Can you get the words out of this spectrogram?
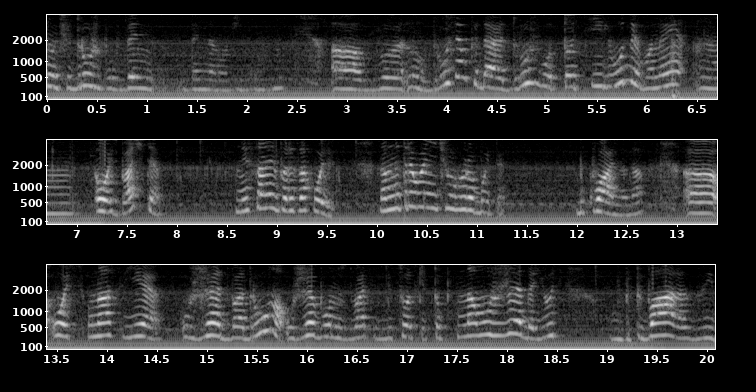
ну чи дружбу в день, день народження. в, ну, друзям кидають дружбу, то ті люди, вони. ось, бачите? Вони самі перезаходять. Нам не треба нічого робити. Буквально, да? Е, ось у нас є уже два друга, уже бонус 20%. Тобто нам уже дають в два рази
